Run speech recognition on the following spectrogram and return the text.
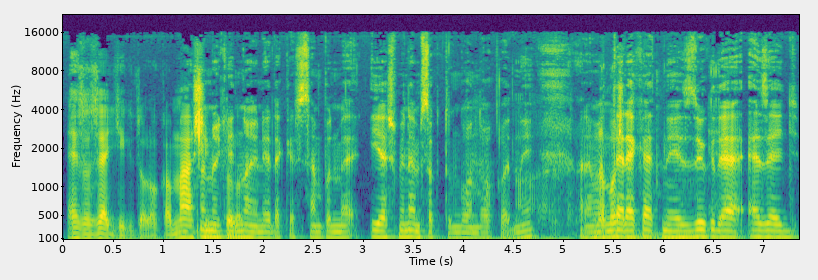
Ez az egyik dolog. A másik Annak dolog... egy nagyon érdekes szempont, mert ilyesmi nem szoktunk gondolkodni, hanem Na a most... tereket nézzük, de ez egy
